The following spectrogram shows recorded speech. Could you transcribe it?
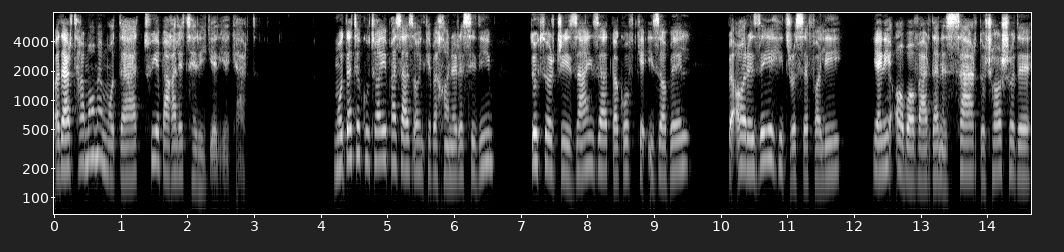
و در تمام مدت توی بغل تری گریه کرد. مدت کوتاهی پس از آن که به خانه رسیدیم دکتر جی زنگ زد و گفت که ایزابل به آرزه هیدروسفالی یعنی آب آوردن سر دچار شده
